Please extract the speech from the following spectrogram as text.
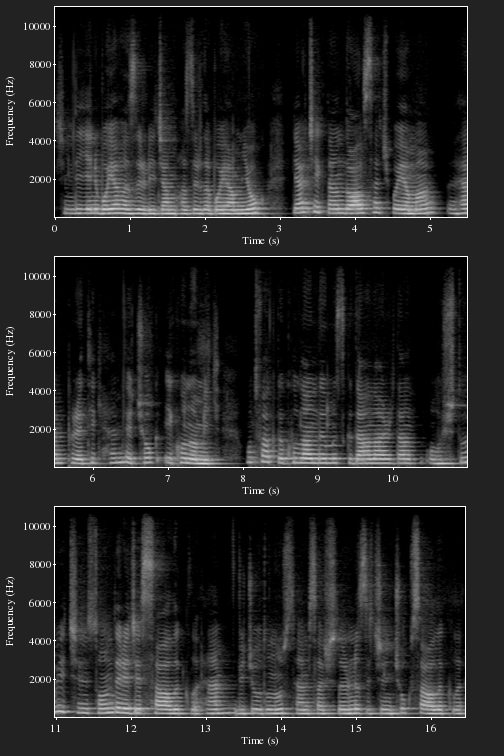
Şimdi yeni boya hazırlayacağım. Hazırda boyam yok. Gerçekten doğal saç boyama hem pratik hem de çok ekonomik. Mutfakta kullandığımız gıdalardan oluştuğu için son derece sağlıklı. Hem vücudunuz hem saçlarınız için çok sağlıklı.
